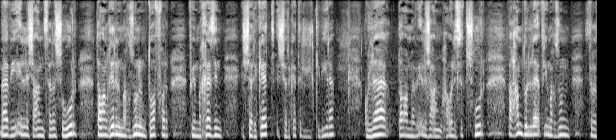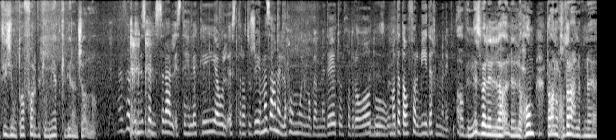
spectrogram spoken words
ما بيقلش عن ثلاث شهور. طبعا غير المخزون المتوفر في مخازن الشركات الشركات الكبيرة كلها طبعا ما بيقلش عن حوالي ست شهور. فالحمد لله في مخزون استراتيجي متوفر بكميات كبيرة إن شاء الله. هذا بالنسبة للسلع الاستهلاكية والاستراتيجيه ماذا عن اللحوم والمجمدات والخضروات وما تتوفر به داخل المنافذ؟ آه بالنسبة للحوم طبعا الخضار إحنا بن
